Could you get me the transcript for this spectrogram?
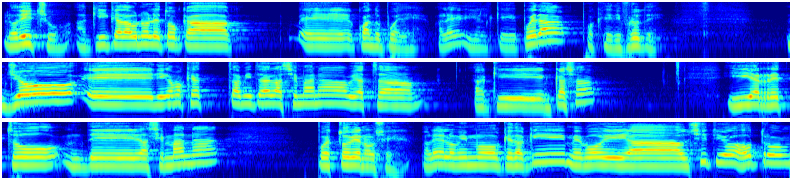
lo dicho, aquí cada uno le toca eh, cuando puede. ¿Vale? Y el que pueda, pues que disfrute. Yo, eh, digamos que hasta mitad de la semana voy a estar aquí en casa y el resto de la semana, pues todavía no lo sé, ¿vale? Lo mismo quedo aquí, me voy a un sitio, a otro,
